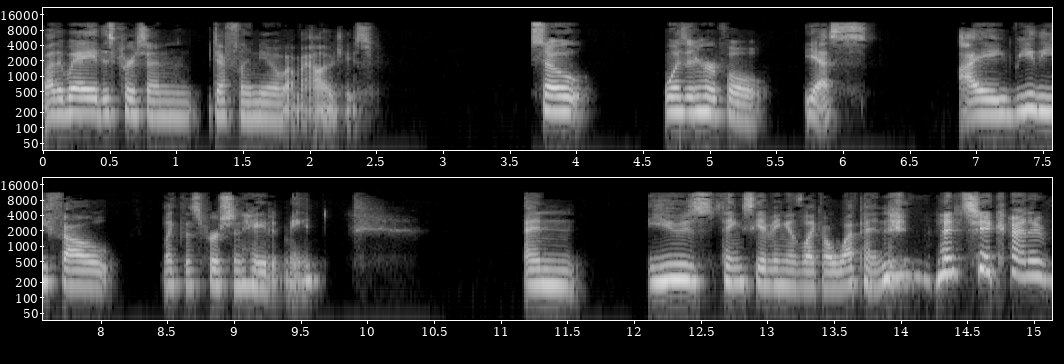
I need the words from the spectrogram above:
By the way, this person definitely knew about my allergies. So Was it hurtful? Yes. I really felt like this person hated me and used Thanksgiving as like a weapon to kind of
